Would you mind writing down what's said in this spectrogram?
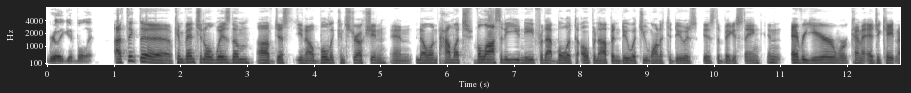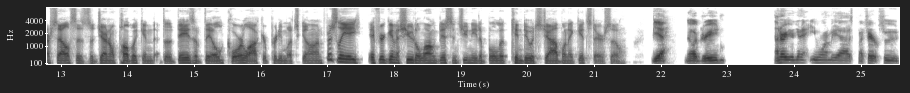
really good bullet. I think the conventional wisdom of just, you know, bullet construction and knowing how much velocity you need for that bullet to open up and do what you want it to do is is the biggest thing. And every year we're kind of educating ourselves as a general public and the days of the old Core-Lokt are pretty much gone. Especially if you're going to shoot a long distance, you need a bullet can do its job when it gets there. So Yeah, no, agreed. I know you're gonna. You want me uh, to ask my favorite food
